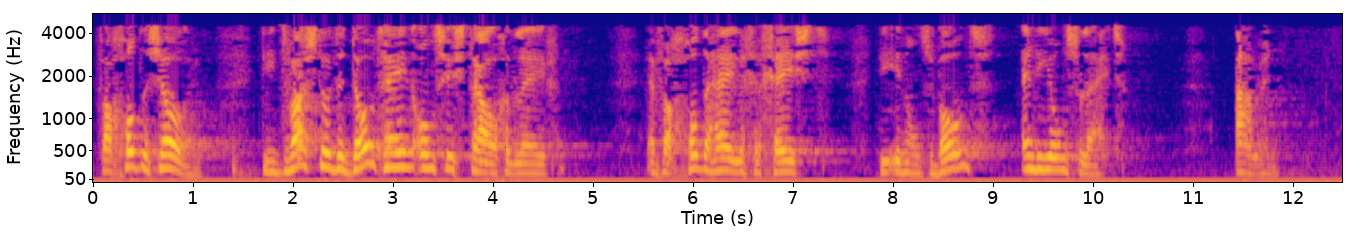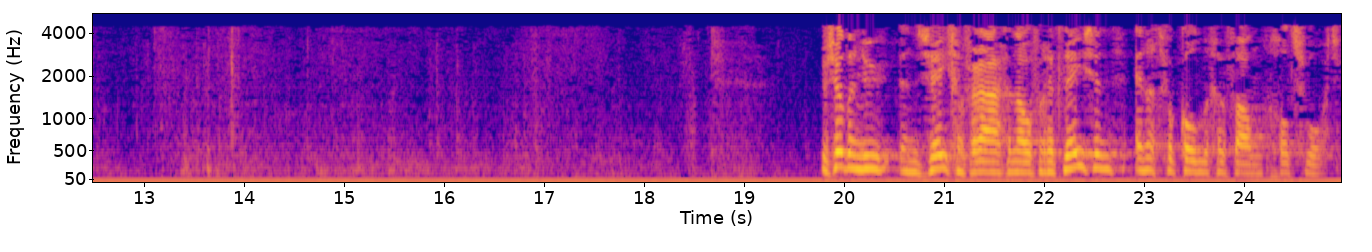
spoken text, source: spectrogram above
Van God de Zoon, die dwars door de dood heen ons is trouw gebleven. En van God de Heilige Geest, die in ons woont en die ons leidt. Amen. We zullen nu een zegen vragen over het lezen en het verkondigen van Gods woord.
